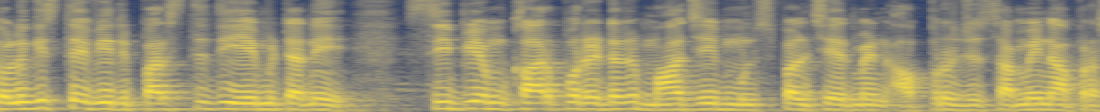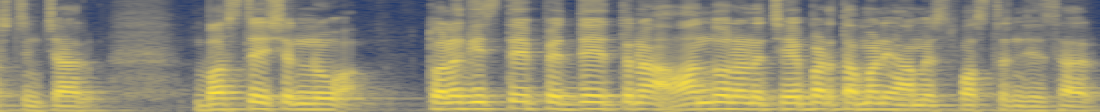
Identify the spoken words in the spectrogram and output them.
తొలగిస్తే వీరి పరిస్థితి ఏమిటని సిపిఎం కార్పొరేటర్ మాజీ మున్సిపల్ చైర్మన్ అప్రోజు సమీనా ప్రశ్నించారు. బస్ స్టేషన్ను తొలగిస్తే పెద్ద ఎత్తున ఆందోళన చేపడతామని ఆమె స్పష్టం చేశారు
